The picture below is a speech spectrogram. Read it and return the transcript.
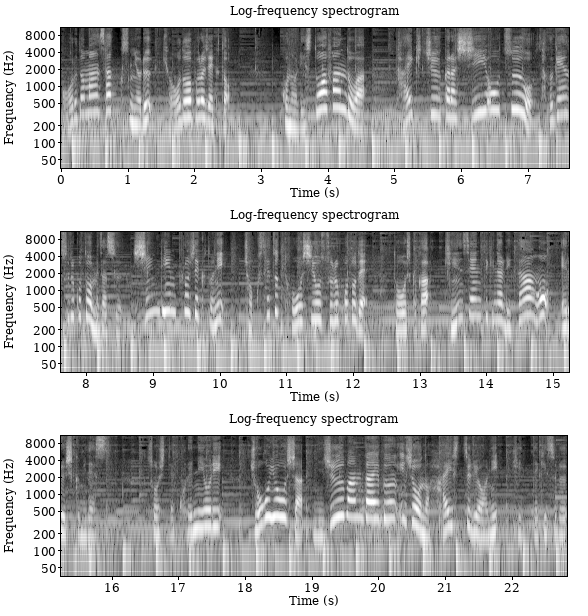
ゴールドマン・サックスによる共同プロジェクトこのリストアファンドは大気中から CO2 を削減することを目指す森林プロジェクトに直接投資をすることで投資家が金銭的なリターンを得る仕組みです。そしてこれにより乗用車20万台分以上の排出量に匹敵する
